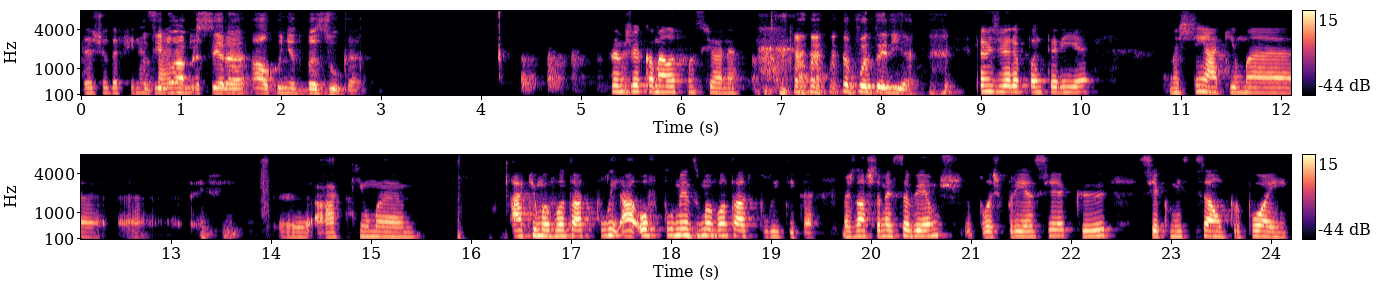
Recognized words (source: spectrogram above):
de, ajuda financeira. Continua a merecer a alcunha de bazuca. Vamos ver como ela funciona. a pontaria. Vamos ver a pontaria. Mas sim, há aqui uma. Ah, enfim, ah, há aqui uma há aqui uma vontade, houve pelo menos uma vontade política, mas nós também sabemos, pela experiência, que se a Comissão propõe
